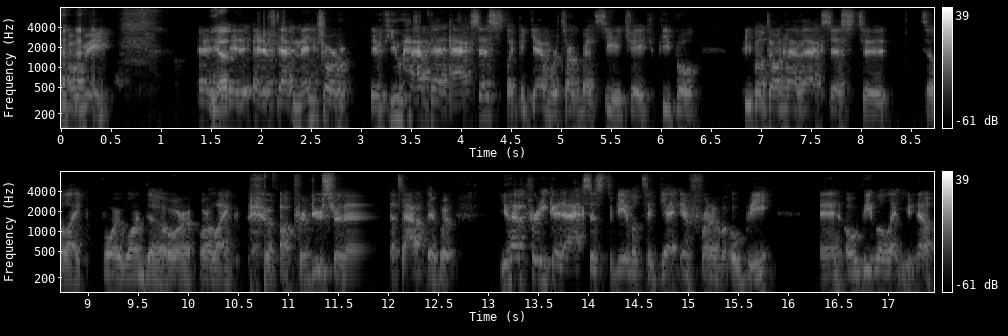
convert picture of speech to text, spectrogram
OB. And, Yep. and, and if that mentor, if you have that access, like again, we're talking about CHH. People, people don't have access to to like Boi-1da or or like a producer that, that's out there, but you have pretty good access to be able to get in front of OB, and OB will let you know.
